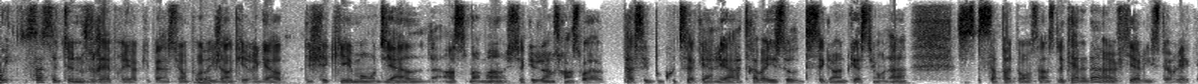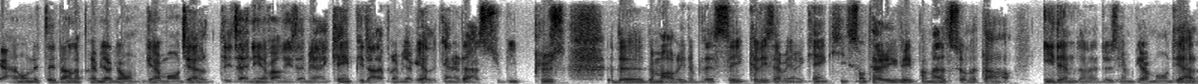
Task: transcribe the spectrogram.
Oui, ça c'est une vraie préoccupation pour les gens qui regardent l'échiquier mondial en ce moment. Je sais que Jean-François a passé beaucoup de sa carrière à travailler sur ces grandes questions-là. Ça n'a pas de bon sens. Le Canada a un fier historique. Hein. On était dans la Première Guerre mondiale des années avant les Américains, puis dans la Première Guerre, le Canada a subi plus de, de morts et de blessés que les Américains qui sont arrivés pas mal sur le tard. Idem dans la Deuxième Guerre mondiale,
